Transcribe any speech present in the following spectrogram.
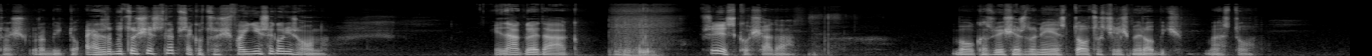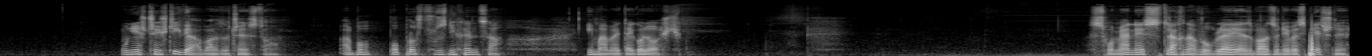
Ktoś robi to, a ja zrobię coś jeszcze lepszego, coś fajniejszego niż on. I nagle tak, wszystko siada. Bo okazuje się, że to nie jest to, co chcieliśmy robić. Jest to unieszczęśliwia bardzo często. Albo po prostu zniechęca. I mamy tego dość. Słomiany strach na wróble jest bardzo niebezpieczny,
